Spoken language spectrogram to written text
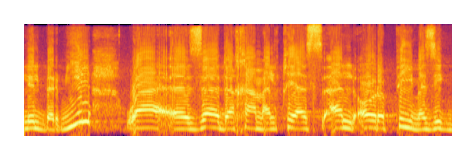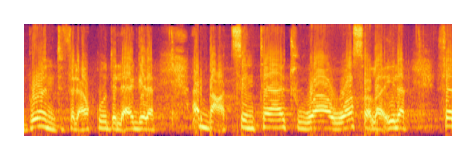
للبرميل وزاد خام القياس الأوروبي مزيج برنت في العقود الآجلة أربعة سنتات ووصل إلى 63.74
